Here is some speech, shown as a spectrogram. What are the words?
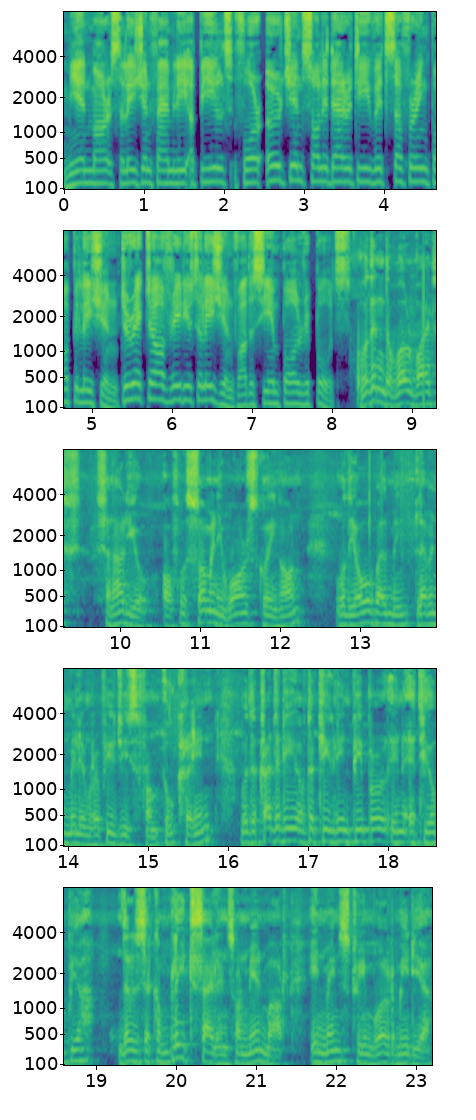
Myanmar Salesian family appeals for urgent solidarity with suffering population. Director of Radio Salesian, Father C.M. Paul reports. Within the worldwide scenario of so many wars going on, with the overwhelming 11 million refugees from Ukraine, with the tragedy of the Tigrayan people in Ethiopia, there is a complete silence on Myanmar in mainstream world media.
